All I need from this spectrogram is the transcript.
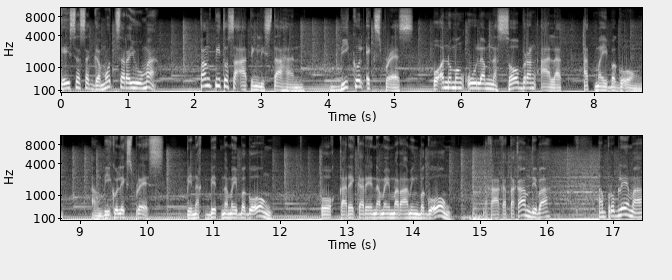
kaysa sa gamot sa rayuma. Pangpito sa ating listahan, Bicol Express o anumang ulam na sobrang alat at may bagoong. Ang Bicol Express, pinakbit na may bagoong. O kare-kare na may maraming bagoong. Nakakatakam, di ba? Ang problema,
